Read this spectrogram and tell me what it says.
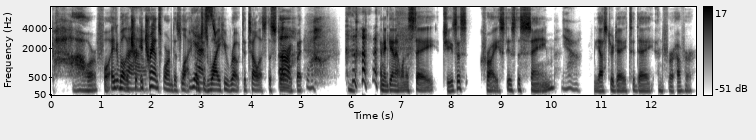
powerful. it- Well, it, tra- it transformed his life, which is why he wrote to tell us the story. Ah. but Wow. and again, I want to say Jesus Christ is the same yeah. yesterday, today, and forever.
